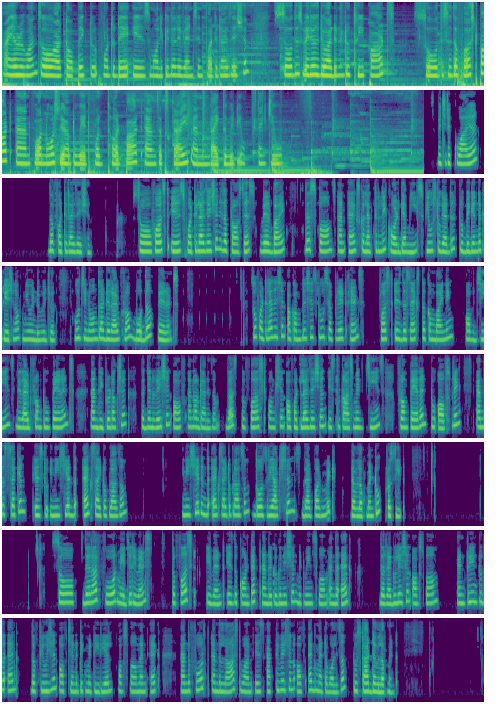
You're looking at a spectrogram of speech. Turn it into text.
Hi everyone, so our topic to, for today is molecular events in fertilization. So this video is divided into three parts. So this is the first part and for notes you have to wait for the third part and subscribe and like the video. Thank you. Which require the fertilization. So first is fertilization is a process whereby the sperms and eggs collectively called gametes fuse together to begin the creation of new individual whose genomes are derived from both the parents. So fertilization accomplishes two separate ends. First is the sex, the combining of genes derived from two parents and reproduction, the generation of an organism. Thus, the first function of fertilization is to transmit genes from parent to offspring and the second is to initiate the egg cytoplasm initiate in the egg cytoplasm those reactions that permit development to proceed. So there are four major events. The first event is the contact and recognition between sperm and the egg, the regulation of sperm entry into the egg, the fusion of genetic material of sperm and egg, and the fourth and the last one is activation of egg metabolism to start development.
